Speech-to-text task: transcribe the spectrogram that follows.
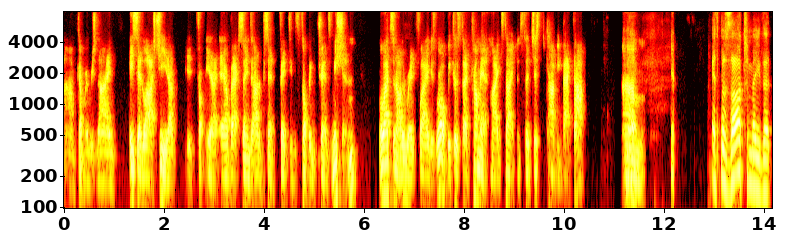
um, can't remember his name, he said last year, you know, it, you know our vaccine's 100% effective in stopping transmission. Well, that's another red flag as well because they've come out and made statements that just can't be backed up. Um, no. yeah. It's bizarre to me that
